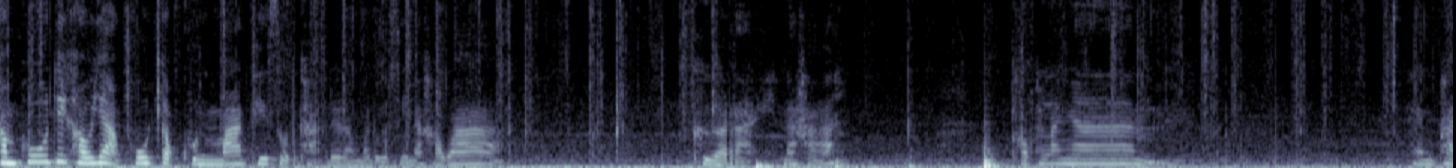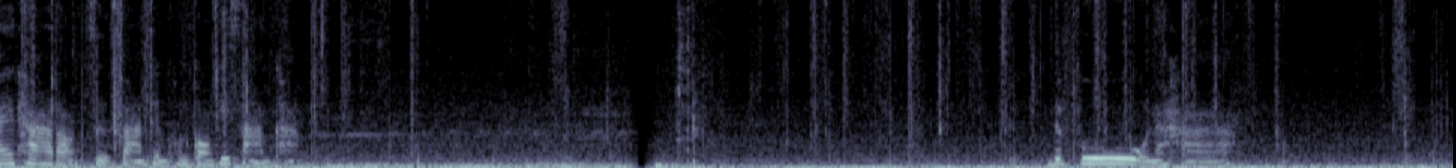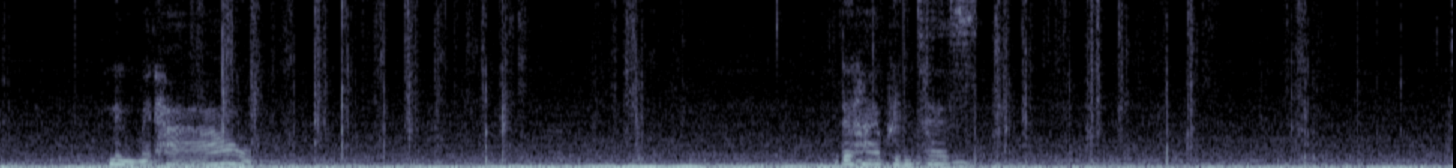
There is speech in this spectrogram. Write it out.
คำพูดที่เขาอยากพูดกับคุณมากที่สุดค่ะ เดี๋ยวเรามาดูซินะคะว่า คืออะไรนะคะ ขอพลังงาน แห่งไพ่ทารอดสื่อสารถึงคนกองที่ 3 ค่ะ The Fool นะคะหนึ่งไม้เท้า The High Princess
